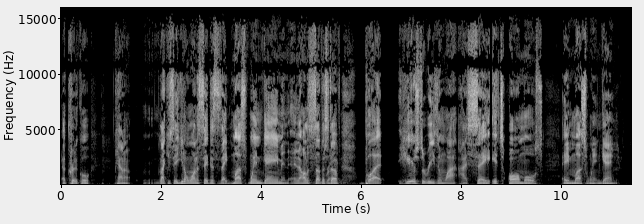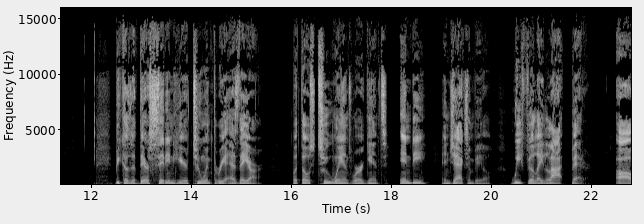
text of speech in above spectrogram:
A critical kind of like you said, you don't want to say this is a must win game and, and all this other stuff. But here's the reason why I say it's almost a must win game. Because if they're sitting here two and three as they are, but those two wins were against Indy and Jacksonville, we feel a lot better. Uh,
